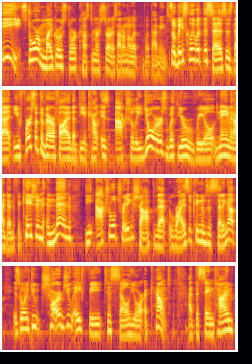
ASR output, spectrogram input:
fee. Store micro store customer service. I don't know what what that means. So basically what this says is that you first have to verify that the account is actually yours with your real name and identification and then the actual trading shop that rise of kingdoms is setting up is going to charge you a fee to sell your account. At the same time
